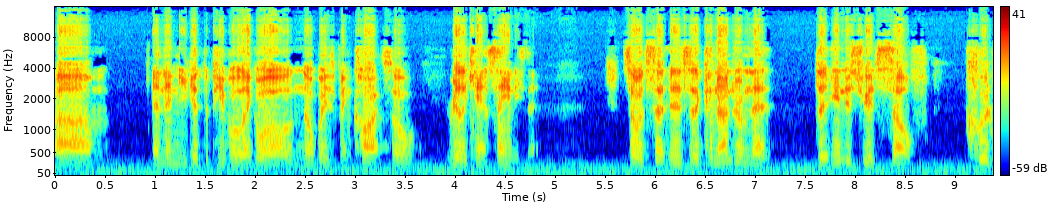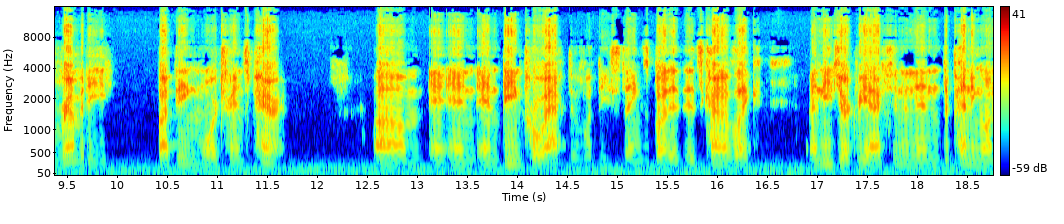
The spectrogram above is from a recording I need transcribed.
Um, and then you get the people like, well, nobody's been caught, so you really can't say anything. So it's a, it's a conundrum that the industry itself could remedy by being more transparent um, and, and, and being proactive with these things. But it, it's kind of like a knee jerk reaction, and then depending on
